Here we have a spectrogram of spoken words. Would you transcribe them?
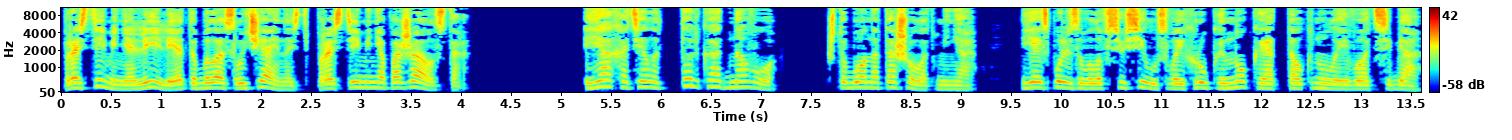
«Прости меня, Лили, это была случайность. Прости меня, пожалуйста». Я хотела только одного, чтобы он отошел от меня. Я использовала всю силу своих рук и ног и оттолкнула его от себя.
